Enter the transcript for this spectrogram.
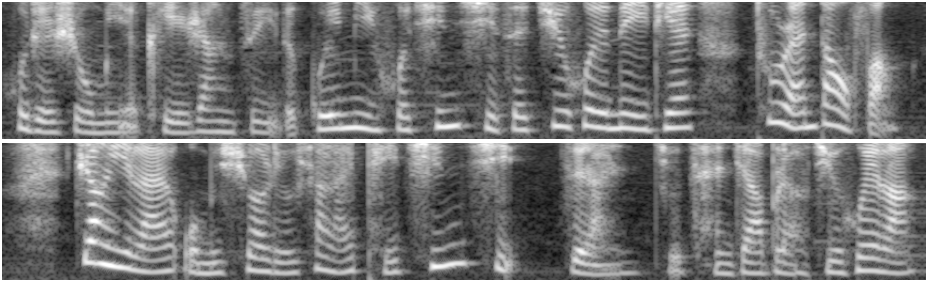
或者是我们也可以让自己的闺蜜或亲戚在聚会的那一天突然到访。这样一来，我们需要留下来陪亲戚，自然就参加不了聚会啦。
